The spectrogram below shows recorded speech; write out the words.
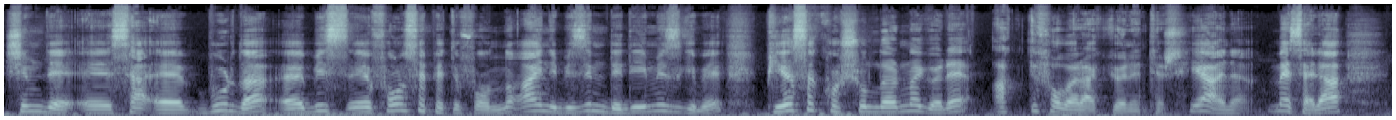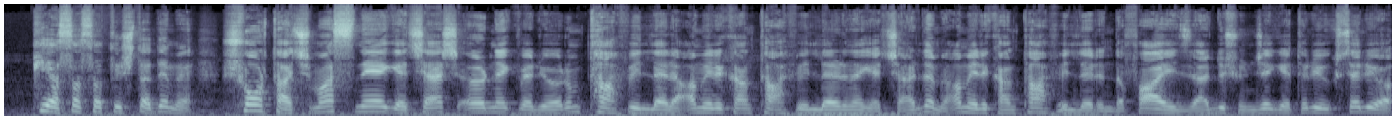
şimdi e, e, burada e, biz e, fon sepeti fonunu aynı bizim dediğimiz gibi piyasa koşullarına göre aktif olarak yönetir. Yani mesela piyasa satışta değil mi? Short açmaz neye geçer? Örnek veriyorum tahvillere, Amerikan tahvillerine geçer değil mi? Amerikan tahvillerinde faizler düşünce getiri yükseliyor.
